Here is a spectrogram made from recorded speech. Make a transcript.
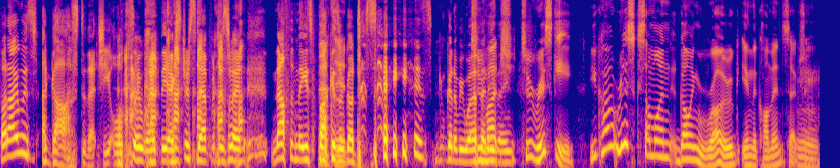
But I was aghast that she also went the extra step and just went, "Nothing these fuckers have got to say is going to be worth too anything." much, too risky. You can't risk someone going rogue in the comment section. Mm.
